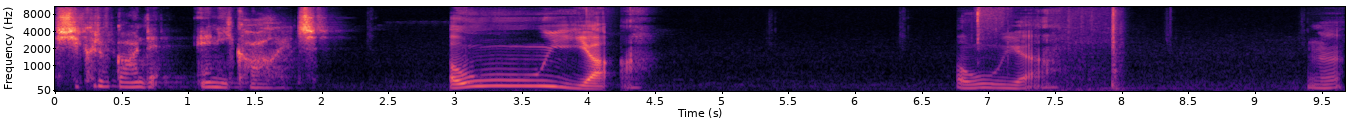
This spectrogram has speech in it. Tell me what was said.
She could have gone to any college. Oh yeah. Oh ja. Ne?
